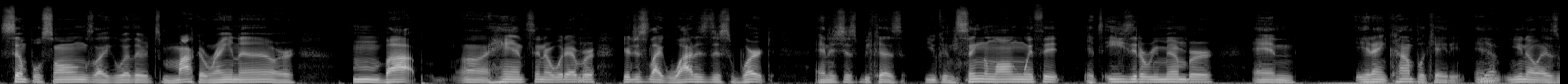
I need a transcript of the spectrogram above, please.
simple songs like whether it's Macarena or Bop uh, Hanson or whatever, you're just like, why does this work? And it's just because you can sing along with it. It's easy to remember, and it ain't complicated. And Yep. you know, as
